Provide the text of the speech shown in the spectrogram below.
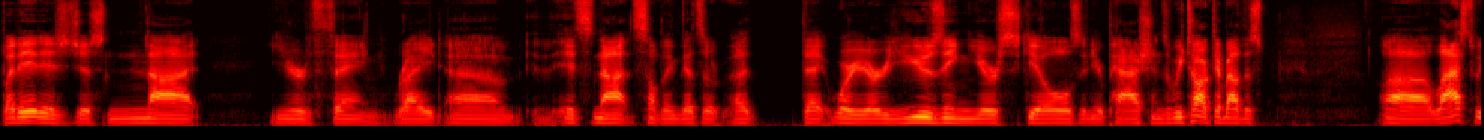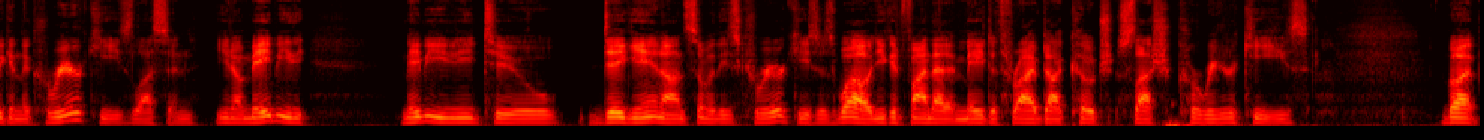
but it is just not your thing, right? Um, it's not something that's a, a, that where you're using your skills and your passions. We talked about this uh, last week in the career keys lesson. You know, maybe maybe you need to dig in on some of these career keys as well. And you can find that at made to thrive.coach slash career keys. But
